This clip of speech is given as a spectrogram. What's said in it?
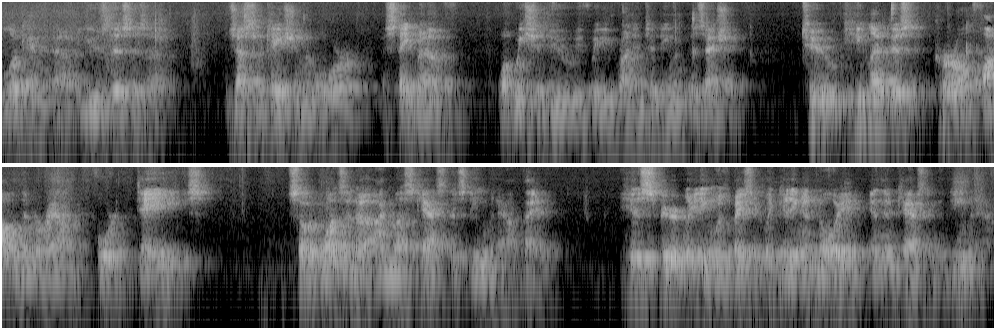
look and uh, use this as a justification or a statement of what we should do if we run into demon possession? Two, he let this girl follow them around for days. So it wasn't a, I must cast this demon out thing. His spirit leading was basically getting annoyed and then casting the demon out.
